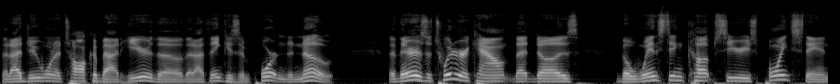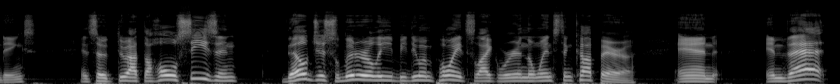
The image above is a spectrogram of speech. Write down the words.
that I do want to talk about here, though, that I think is important to note that there is a Twitter account that does the Winston Cup Series point standings. And so throughout the whole season, they'll just literally be doing points like we're in the Winston Cup era. And in that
